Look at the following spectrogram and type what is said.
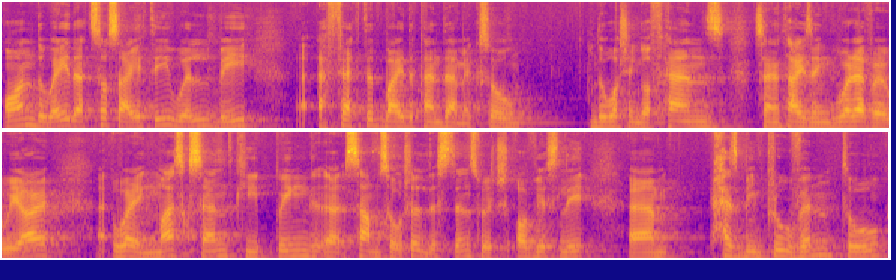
on the way that society will be affected by the pandemic. So the washing of hands, sanitizing wherever we are, uh, wearing masks and keeping uh, some social distance, which obviously um, has been proven to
